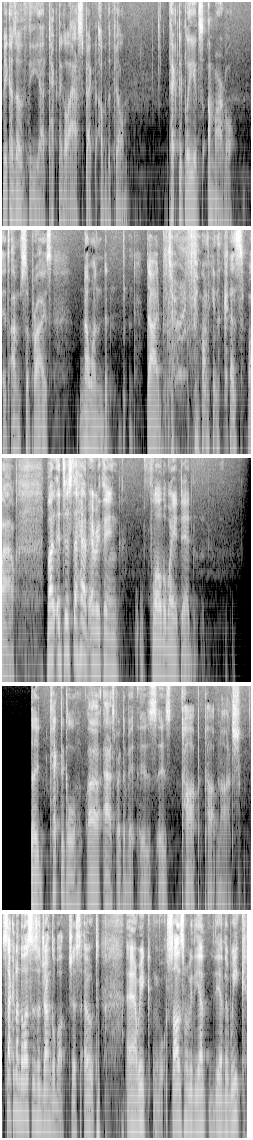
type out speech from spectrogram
because of the uh, technical aspect of the film. Technically, it's a marvel. It's, I'm surprised no one d- died during filming because wow. But it's just to have everything flow the way it did the technical uh, aspect of it is is top top notch. Second on the list is a Jungle Book, just out, and we saw this movie the the other week,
